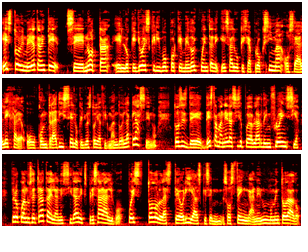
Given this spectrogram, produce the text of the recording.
Esto inmediatamente se nota en lo que yo escribo porque me doy cuenta de que es algo que se aproxima o se aleja o contradice lo que yo estoy afirmando en la clase, ¿no? Entonces, de, de esta manera sí se puede hablar de influencia, pero cuando se trata de la necesidad de expresar algo, pues todas las teorías que se sostengan en un momento dado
